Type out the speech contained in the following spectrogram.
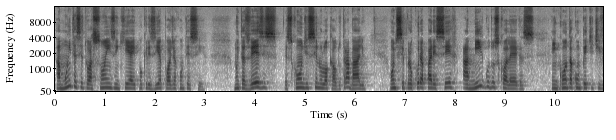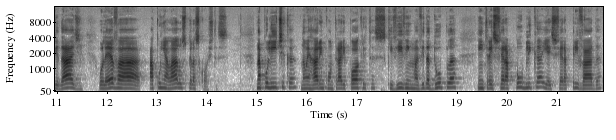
Há muitas situações em que a hipocrisia pode acontecer. Muitas vezes esconde-se no local do trabalho, onde se procura parecer amigo dos colegas enquanto a competitividade o leva a apunhalá-los pelas costas. Na política, não é raro encontrar hipócritas que vivem uma vida dupla entre a esfera pública e a esfera privada.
